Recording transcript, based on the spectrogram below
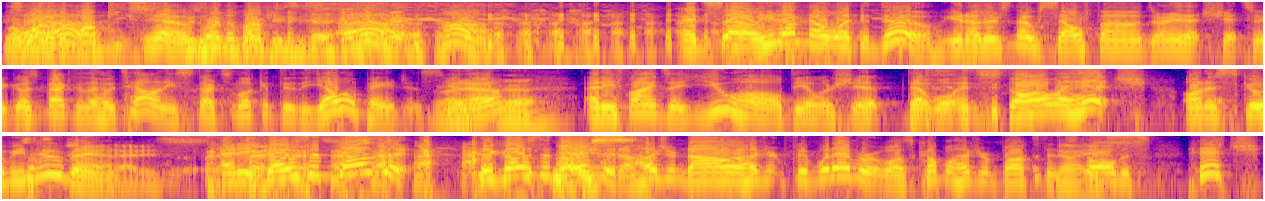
He's Or one of the "Oh." monkeys. Yeah, it was one of the monkeys. oh, huh. and so he doesn't know what to do. You know, there's no cell phones or any of that shit. So he goes back to the hotel and he starts looking through the yellow pages. you know, yeah. and he finds a U-Haul dealership that will install a hitch on his Scooby Doo van That is. and he goes and does it. He goes and Nice. does it. A hundred dollar, hundred fifty, whatever it was, a couple hundred bucks to install Nice. this hitch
